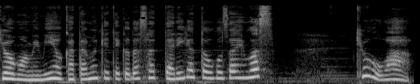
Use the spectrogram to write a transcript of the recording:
今日も耳を傾けてくださってありがとうございます。今日は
